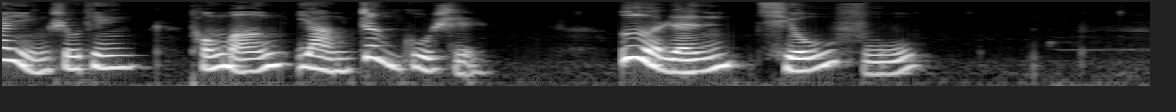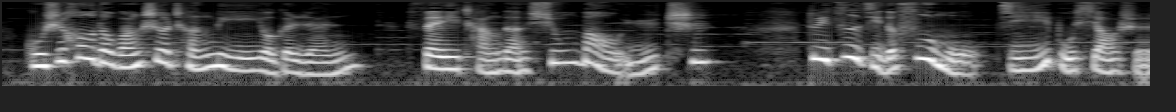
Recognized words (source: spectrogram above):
欢迎收听《同盟养正故事》，恶人求福。古时候的王舍城里有个人，非常的凶暴愚痴，对自己的父母极不孝顺，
